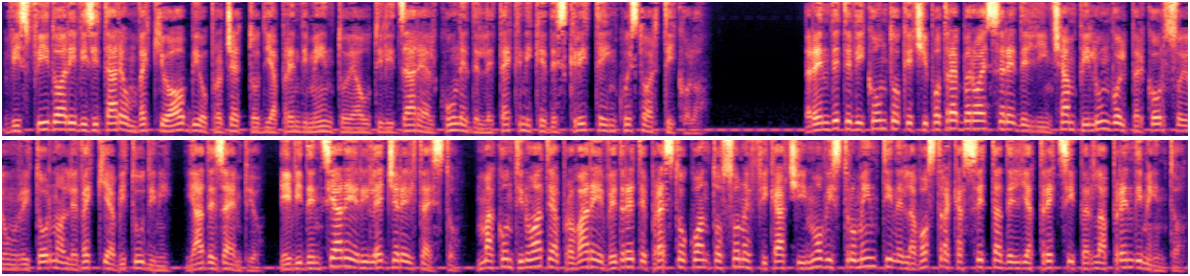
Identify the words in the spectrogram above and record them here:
Vi sfido a rivisitare un vecchio hobby o progetto di apprendimento e a utilizzare alcune delle tecniche descritte in questo articolo. Rendetevi conto che ci potrebbero essere degli inciampi lungo il percorso e un ritorno alle vecchie abitudini, ad esempio, evidenziare e rileggere il testo, ma continuate a provare e vedrete presto quanto sono efficaci i nuovi strumenti nella vostra cassetta degli attrezzi per l'apprendimento.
